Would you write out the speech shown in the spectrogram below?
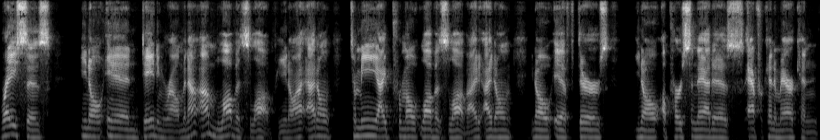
races, you know, in dating realm, and I, am love is love. You know, I, I don't to me, I promote love is love. I, I don't, you know, if there's, you know, a person that is African American,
